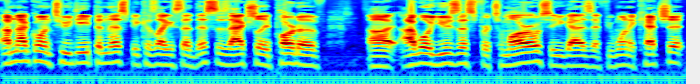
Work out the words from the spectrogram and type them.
I'm not going too deep in this because, like I said, this is actually part of. Uh, I will use this for tomorrow. So you guys, if you want to catch it,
